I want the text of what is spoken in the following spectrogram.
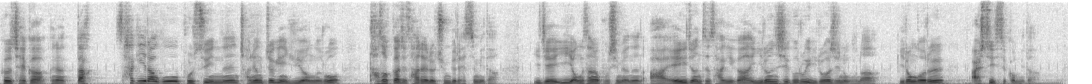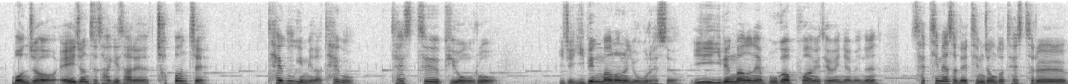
그래서 제가 그냥 딱 사기라고 볼 수 있는 전형적인 유형으로 다섯 가지 사례를 준비를 했습니다. 이제 이 영상을 보시면은 아 에이전트 사기가 이런 식으로 이루어지는구나 이런 거를 알 수 있을 겁니다. 먼저 에이전트 사기 사례 첫 번째 태국입니다. 태국 테스트 비용으로 이제 200만 원을 요구를 했어요. 이 200만 원에 뭐가 포함이 되어 있냐면은 세 팀에서 네 팀 정도 테스트를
